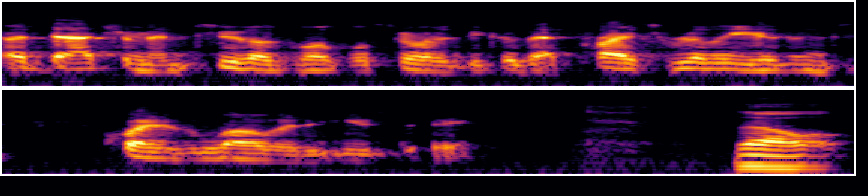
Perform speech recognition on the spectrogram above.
a detriment to those local stores because that price really isn't quite as low as it used to be. So,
